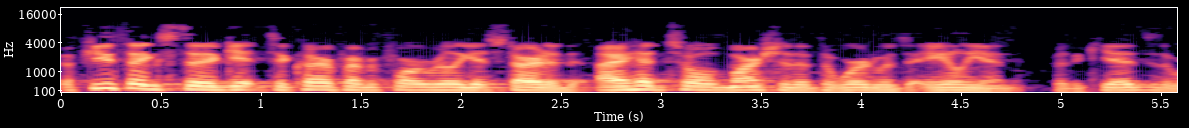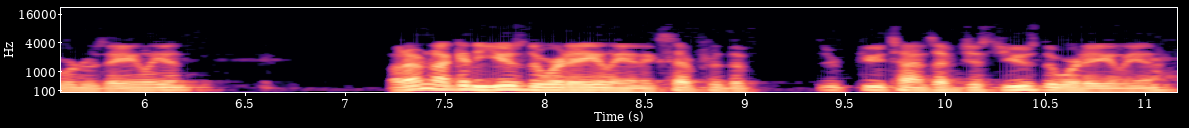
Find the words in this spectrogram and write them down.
a few things to get to clarify before we really get started. I had told Marcia that the word was alien for the kids. The word was alien, but I'm not going to use the word alien except for the few times I've just used the word alien.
